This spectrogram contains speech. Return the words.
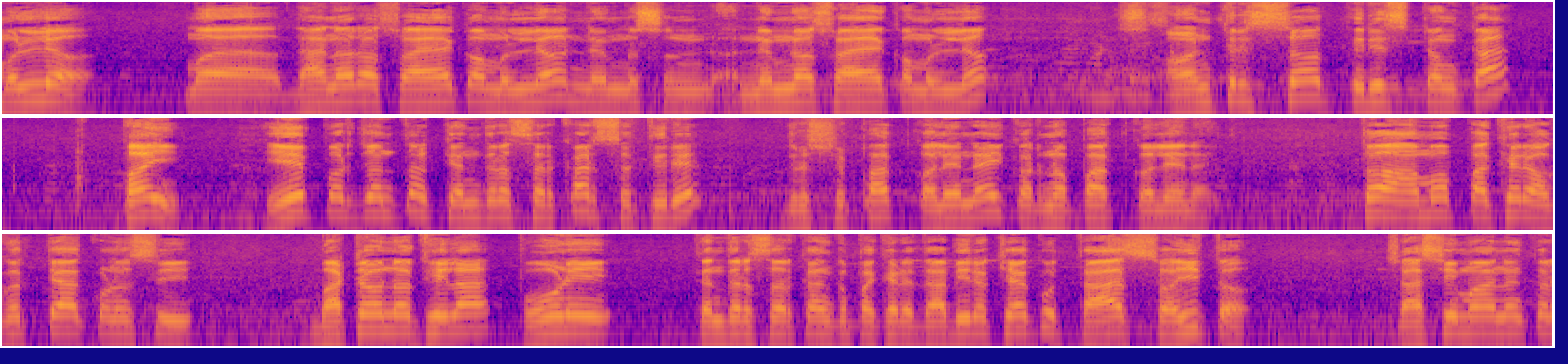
ମୂଲ୍ୟ ଧାନର ସହାୟକ ମୂଲ୍ୟ ନିମ୍ନ- ସହାୟକ ମୂଲ୍ୟ ଅଣତିରିଶଶହ ତିରିଶ ଟଙ୍କା ପାଇଁ ଏ ପର୍ଯ୍ୟନ୍ତ କେନ୍ଦ୍ର ସରକାର ସେଥିରେ ଦୃଷ୍ଟିପାତ କଲେ ନାହିଁ କର୍ଣ୍ଣପାତ କଲେ ନାହିଁ। ତ ଆମ ପାଖରେ ଅଗତ୍ୟା କୌଣସି ବାଟ ନଥିଲା। ପୁଣି କେନ୍ଦ୍ର ସରକାରଙ୍କ ପାଖରେ ଦାବି ରଖିବାକୁ ତା ସହିତ ଚାଷୀମାନଙ୍କର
